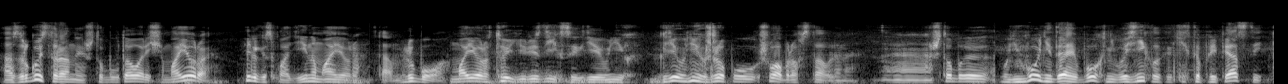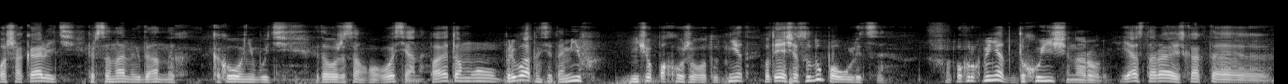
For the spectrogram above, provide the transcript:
А с другой стороны, чтобы у товарища майора или господина майора, там, любого, майора той юрисдикции, где у них, где у них жопу швабра вставлена, э, чтобы у него, не дай бог, не возникло каких-то препятствий пошакалить персональных данных какого-нибудь того же самого Васяна. Поэтому приватность это миф, ничего похожего тут нет. Вот я сейчас иду по улице, вот вокруг меня дохуища народу. Я стараюсь как-то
